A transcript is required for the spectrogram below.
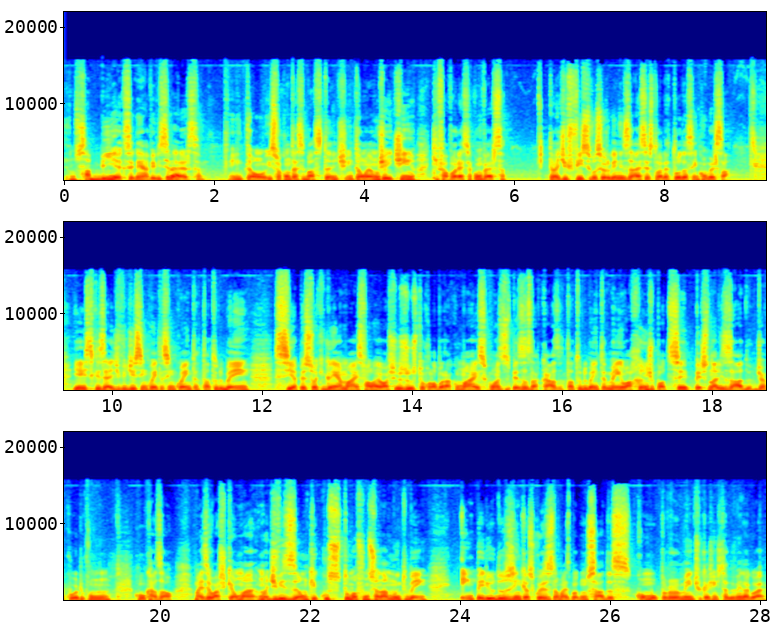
eu não sabia que você ganhava e vice-versa. Então isso acontece bastante. Então é um jeitinho que favorece a conversa Então é difícil você organizar essa história toda sem conversar. E aí, se quiser dividir 50-50, tá tudo bem. Se a pessoa que ganha mais fala, ah, eu acho justo eu colaborar com mais com as despesas da casa, tá tudo bem também. O arranjo pode ser personalizado de acordo com, com o casal. Mas eu acho que é uma, uma divisão que costuma funcionar muito bem em períodos em que as coisas estão mais bagunçadas, como provavelmente o que a gente está vivendo agora.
